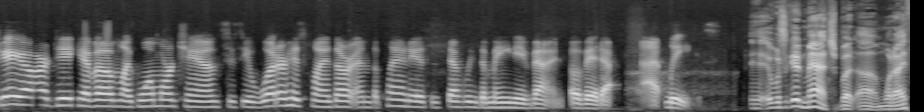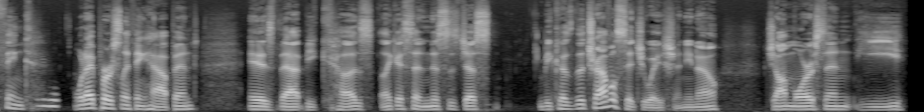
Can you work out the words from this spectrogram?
JR did give him like one more chance to see what are his plans are, and the plan is is definitely the main event of it at, at least. it was a good match, but um, what I think, Mhm. what I personally think happened, is that because, like I said, and this is just because of the travel situation. You know, John Morrison, he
